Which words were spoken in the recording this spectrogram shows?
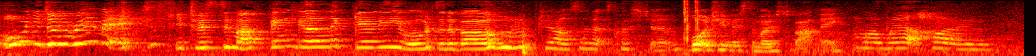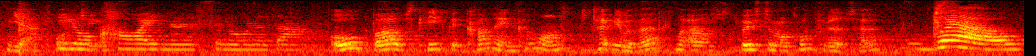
Oh, you did a remix. You twisted my finger, licking evil to the bone. Do you answer the next question? What do you miss the most about me? When we're at home, Yeah. Your you... kindness and all of that. Oh, Bubs, keep it coming. Come on. Take me with it. What else? Boosting my confidence here. Well,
